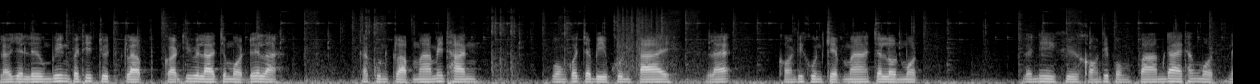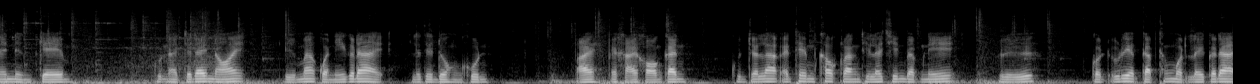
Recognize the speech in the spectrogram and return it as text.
แล้วอย่าลืมวิ่งไปที่จุดกลับก่อนที่เวลาจะหมดด้วยล่ะ ถ้าคุณกลับมาไม่ทัน วงก็จะบีบคุณตาย และของที่คุณเก็บมาจะหล่นหมด และนี่คือของที่ผมฟาร์มได้ทั้งหมดใน 1 เกม คุณอาจจะได้น้อย หรือมากกว่านี้ก็ได้ แล้วแต่ดวงของคุณ ไปไปขายของกัน คุณจะลากไอเทมเข้ากลางทีละชิ้นแบบนี้ หรือกดเรียกกลับทั้งหมดเลยก็ได้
